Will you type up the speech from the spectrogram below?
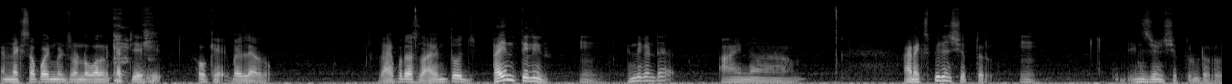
అండ్ నెక్స్ట్ అపాయింట్మెంట్స్ ఉండడం వాళ్ళని కట్ చేసి ఓకే బయలుదేరదాం. లేకపోతే అసలు ఆయనతో టైం తెలియదు ఉమ్, ఎందుకంటే ఆయన ఆయన ఎక్స్పీరియన్స్ చెప్తారు. ఇన్సిడెంట్స్ చెప్తుంటారు.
